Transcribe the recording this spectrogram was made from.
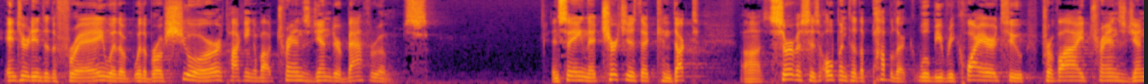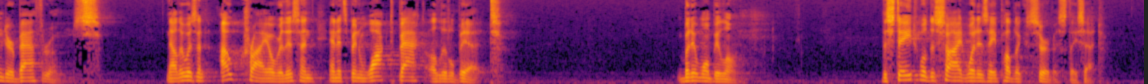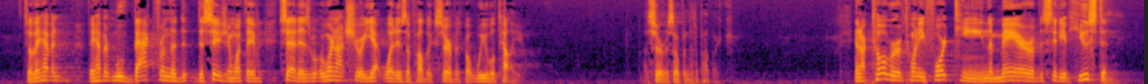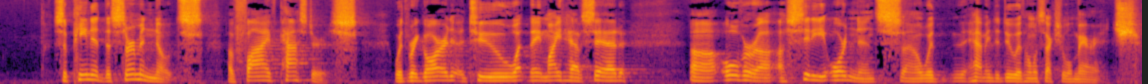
entered into the fray with a, with a brochure talking about transgender bathrooms and saying that churches that conduct uh, services open to the public will be required to provide transgender bathrooms. Now, there was an outcry over this, and, and it's been walked back a little bit. But it won't be long. The state will decide what is a public service, they said. So they haven't, they haven't moved back from the d- decision. What they've said is, we're not sure yet what is a public service, but we will tell you. A service open to the public. In October of 2014, the mayor of the city of Houston subpoenaed the sermon notes of five pastors with regard to what they might have said uh, over a, a, city ordinance uh, with having to do with homosexual marriage.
